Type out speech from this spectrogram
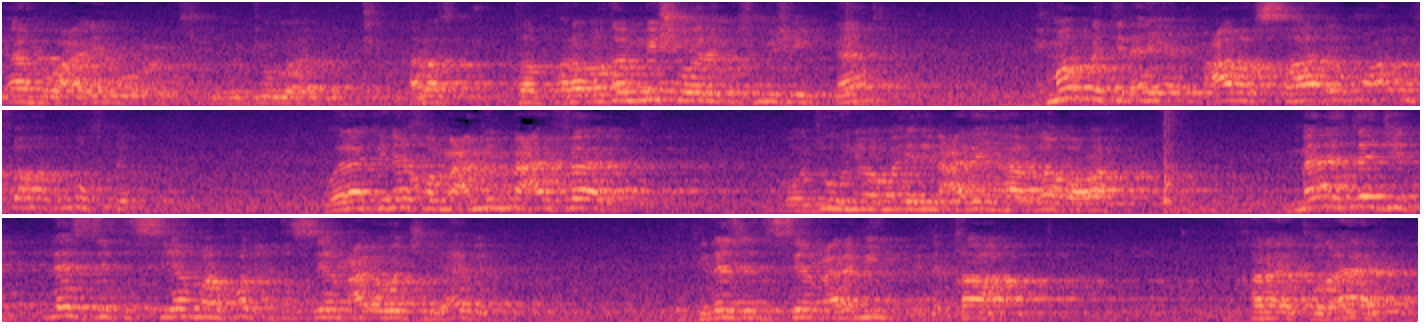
القهوة عليه ويقعد جوه خلاص. طب رمضان مشي ولا مش مشي ها؟ مرت الأيام على الصائم وعلى الفارق المفطر ولكن يا إخوة مع مين؟ مع الفارق. وجوه يومئذ عليها غبرة. ما تجد لذة الصيام ولا فرحه الصيام على وجهه ابدا. لكن لذة الصيام على مين؟ اللي قام قرأ القرآن.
